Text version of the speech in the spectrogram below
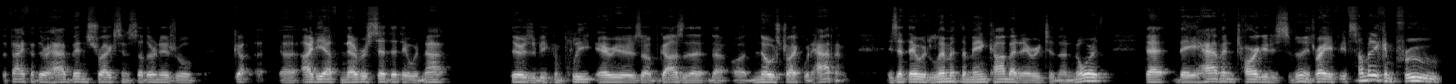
The fact that there have been strikes in southern Israel, uh, IDF never said that they would not there's to be complete areas of Gaza that, that uh, no strike would happen. Is that they would limit the main combat area to the north, that they haven't targeted civilians, right? If, if somebody can prove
